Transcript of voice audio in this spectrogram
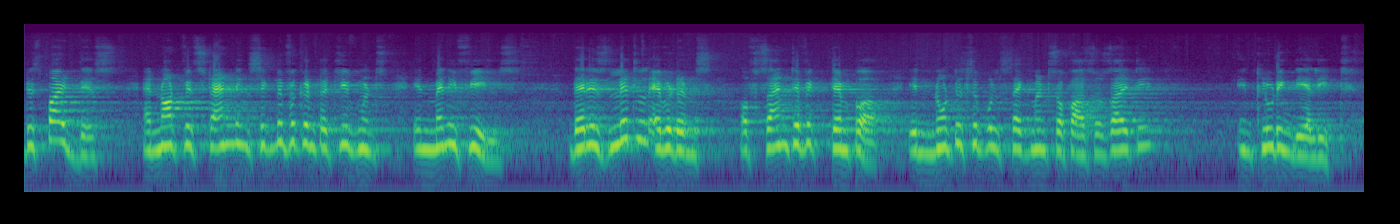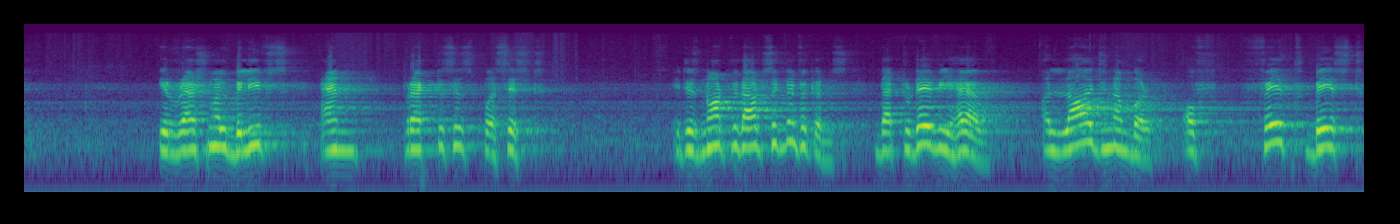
Despite this, and notwithstanding significant achievements in many fields, there is little evidence of scientific temper in noticeable segments of our society, including the elite. Irrational beliefs and practices persist it is not without significance that today we have a large number of faith based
